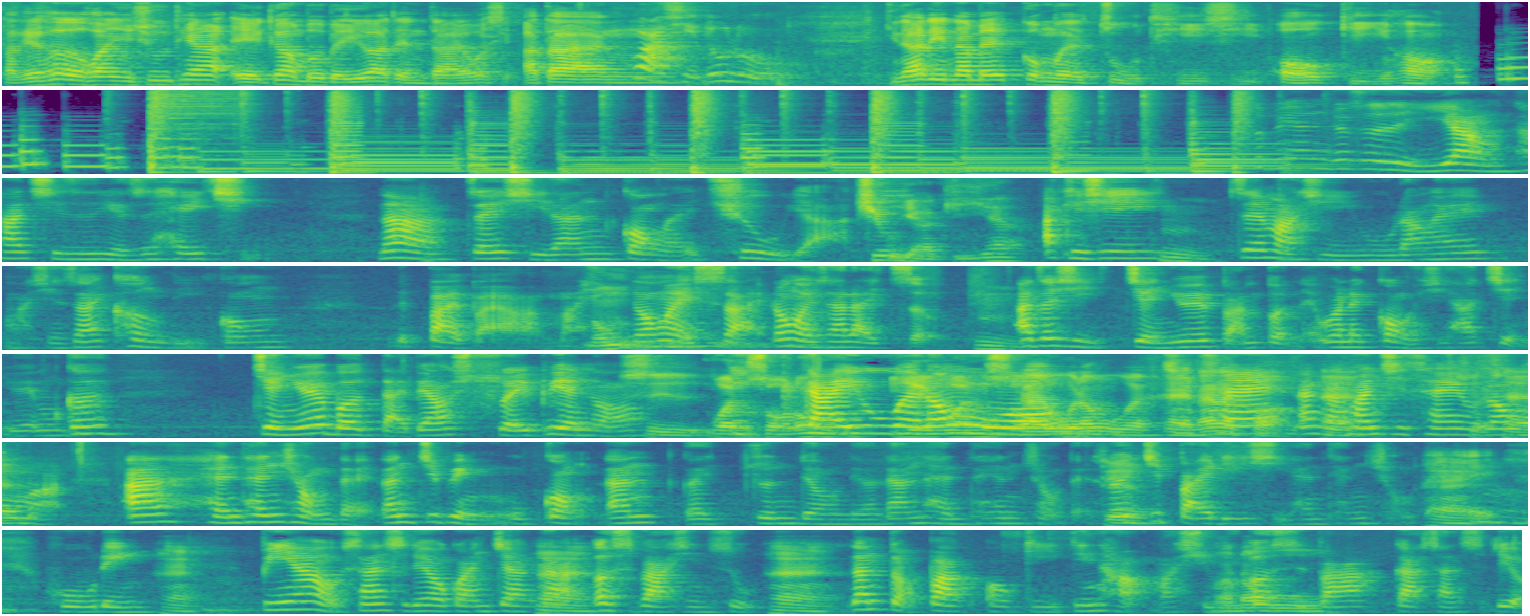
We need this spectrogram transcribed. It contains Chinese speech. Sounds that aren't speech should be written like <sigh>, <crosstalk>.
大家好，欢迎收听下港无朋友仔电台，我是阿丹。我是露露。今仔日咱要讲的主题是乌旗吼。这边就是一样，它其实也是黑棋。那这是咱讲的手牙。手牙棋啊。啊，其实嗯这嘛是有人诶，嘛是会使囥伫讲咧拜拜啊，嘛是拢会使，拢会使来做。嗯啊，这是简约版本的，阮咧讲的是较简约，毋过简约无代表随便哦。是该有诶拢有哦。七咱来星，咱共。款七星有拢有嘛。啊，先天上帝，咱即边有讲，咱该尊重着咱先天上帝，所以对即排字是先天上帝嘿的符灵。边仔有三十六关将甲嗯二十八星宿，咱大北乌旗顶头嘛是二十八甲三十六。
